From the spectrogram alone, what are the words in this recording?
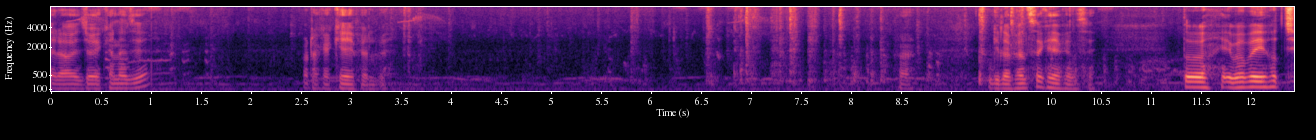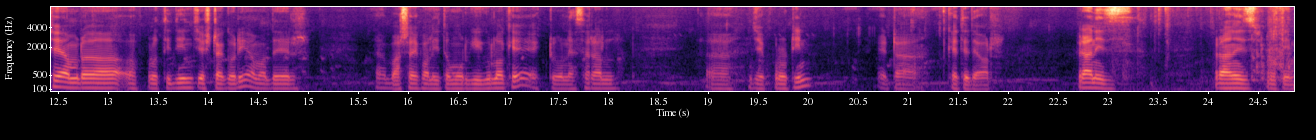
এরা ওই যে এখানে যে ওটাকে খেয়ে ফেলবে। হ্যাঁ গিলে ফেলছে, খেয়ে ফেলছে। তো এভাবেই হচ্ছে আমরা প্রতিদিন চেষ্টা করি আমাদের বাসায় পালিত মুরগিগুলোকে একটু ন্যাচারাল যে প্রোটিন, এটা খেতে দেওয়ার প্রাণীজ প্রাণীজ প্রোটিন।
